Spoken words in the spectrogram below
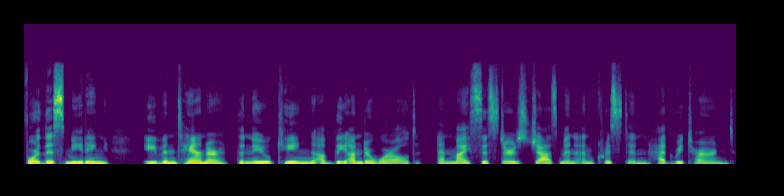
For this meeting, even Tanner, the new king of the underworld, and my sisters Jasmine and Kristen had returned.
